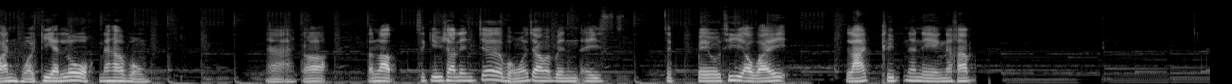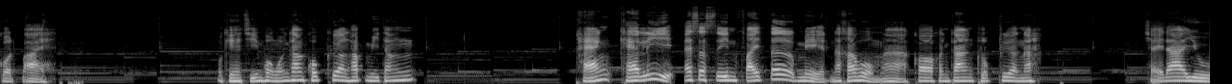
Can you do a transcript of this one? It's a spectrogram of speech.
วันหัวเกียร์โลกนะครับผม อ่า ก็สำหรับสกิลชาเลนเจอร์ผมก็จะมาเป็นไอสเปลที่เอาไว้ลัดคลิปนั่นเองนะครับ กดไป โอเคทีมผมค่อนข้างครบเครื่องครับ มีทั้ง แทงแคลรี่แอสซัสซินไฟเตอร์เมดนะครับผมอ่าก็ค่อนข้างครบเครื่องนะ ใช้ได้อยู่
